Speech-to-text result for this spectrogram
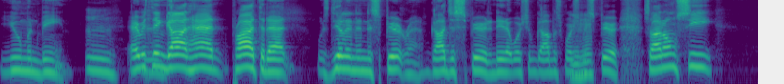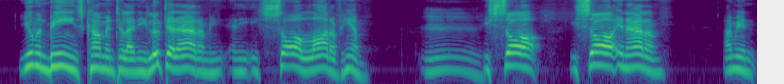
human being. Mm. Everything God had prior to that was dealing in the spirit realm. God's a spirit, and they that worship God must worship in Mhm. spirit. So I don't see human beings coming to like. And he looked at Adam, he, and he, he saw a lot of him. Mm. He saw he saw in Adam, I mean,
